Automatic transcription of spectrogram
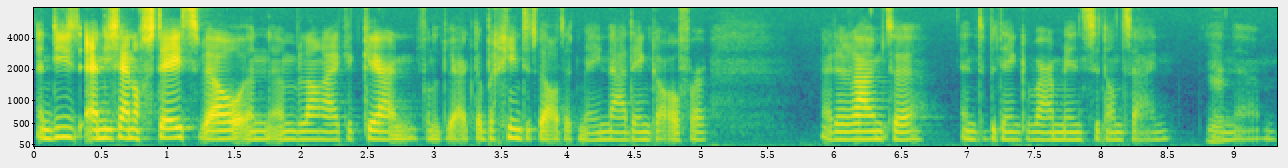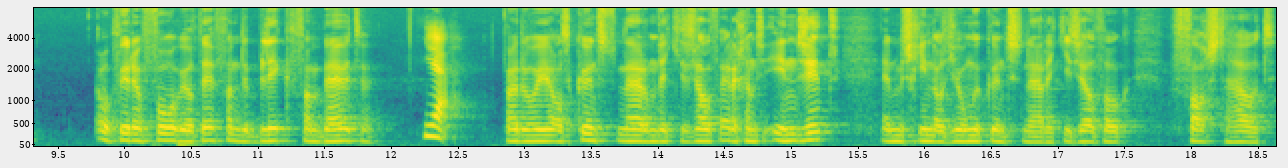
En die, en die zijn nog steeds wel een, een belangrijke kern van het werk. Daar begint het wel altijd mee, nadenken over naar de ruimte en te bedenken waar mensen dan zijn. Ja. En, um, ook weer een voorbeeld hè, van de blik van buiten. Ja, Waardoor je als kunstenaar, omdat je zelf ergens in zit, en misschien als jonge kunstenaar, dat je zelf ook vasthoudt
